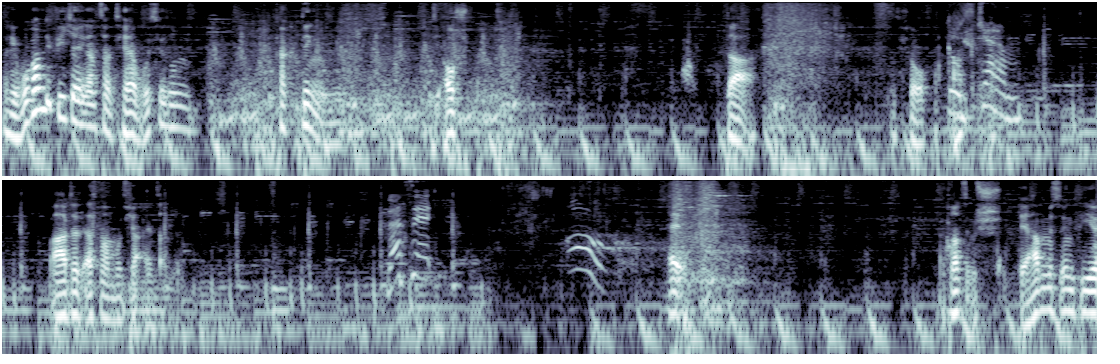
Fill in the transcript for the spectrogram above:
Okay, wo kommen die Viecher die ganze Zeit her? Wo ist hier so ein Kack-Ding? Die ausspuckt. Da. Muss ich doch. Wartet, erstmal muss ich ja einsammeln. That's it. Oh, Hey. Trotzdem sterben ist irgendwie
